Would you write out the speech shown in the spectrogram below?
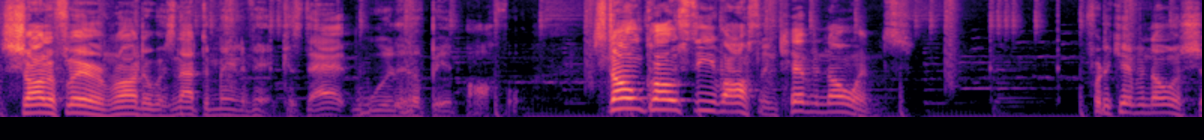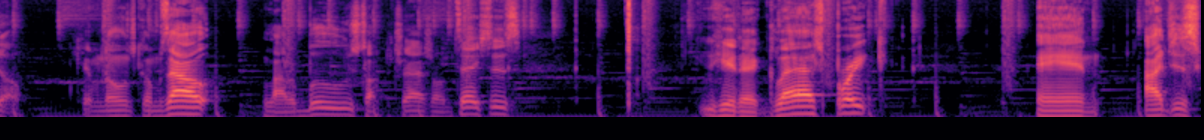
Charlotte Flair and Ronda was not the main event because that would have been awful. Stone Cold Steve Austin, Kevin Owens for the Kevin Owens show. Kevin Owens comes out, a lot of booze, talking trash on Texas. You hear that glass break, and I just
